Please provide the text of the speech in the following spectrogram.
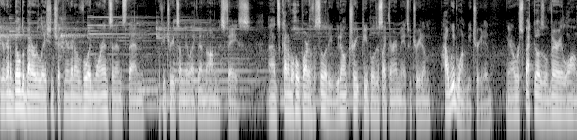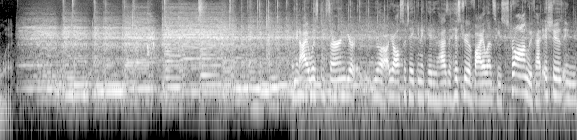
You're going to build a better relationship and you're going to avoid more incidents than if you treat somebody like an anonymous face. That's kind of a whole part of the facility. We don't treat people just like they're inmates. We treat them how we'd want to be treated. You know, respect goes a very long way. I was concerned. You're, you're, you're also taking a kid who has a history of violence. He's strong. We've had issues, and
